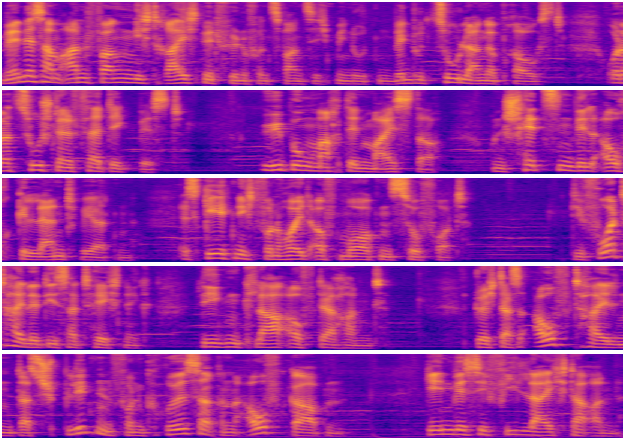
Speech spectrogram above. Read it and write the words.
Wenn es am Anfang nicht reicht mit 25 Minuten, wenn du zu lange brauchst oder zu schnell fertig bist. Übung macht den Meister und schätzen will auch gelernt werden. Es geht nicht von heute auf morgen sofort. Die Vorteile dieser Technik liegen klar auf der Hand. Durch das Aufteilen, das Splitten von größeren Aufgaben gehen wir sie viel leichter an,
